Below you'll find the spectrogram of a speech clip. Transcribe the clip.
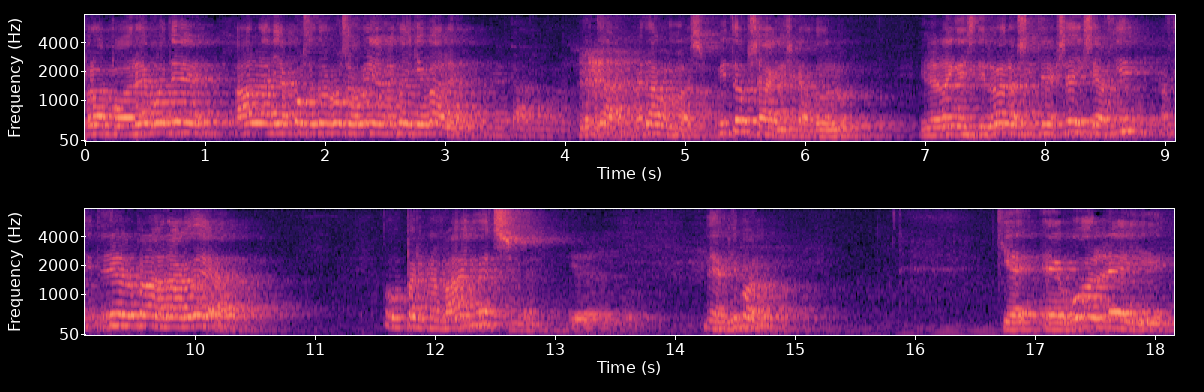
προπορεύονται άλλα 200-300 χρόνια μετά και βάλε. Μετά, μετά από εμάς. Μην το ψάχνεις καθόλου. Είναι ανάγκη στην τηλεόραση, την εξέλιξη αυτή, αυτή την έργα αναγδέα. Όπου υπάρχει πνεύμα Άγιο, έτσι σημαίνει. Ναι, λοιπόν. Και εγώ λέγει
